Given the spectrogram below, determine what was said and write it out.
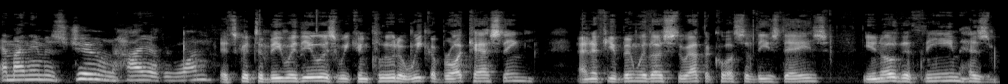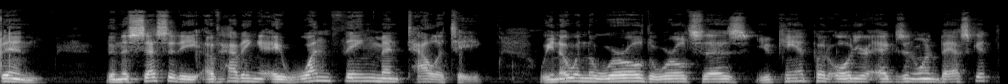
And my name is June. Hi, everyone. It's good to be with you as we conclude a week of broadcasting. And if you've been with us throughout the course of these days, you know the theme has been the necessity of having a one thing mentality. We know in the world, the world says you can't put all your eggs in one basket.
